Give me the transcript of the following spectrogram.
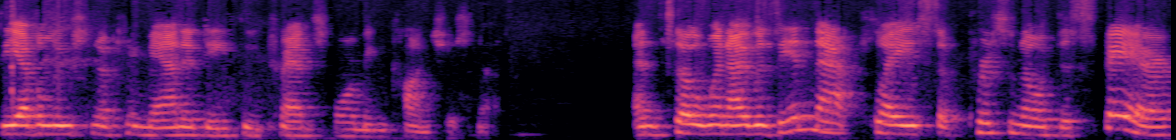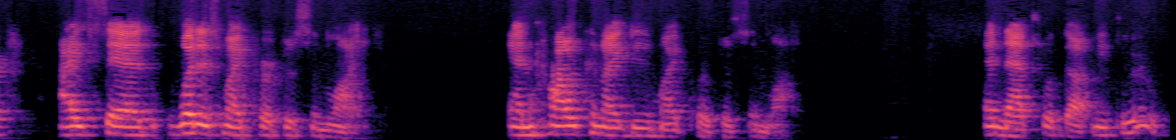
the evolution of humanity through transforming consciousness. And so when I was in that place of personal despair, I said, What is my purpose in life? And how can I do my purpose in life? And that's what got me through.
